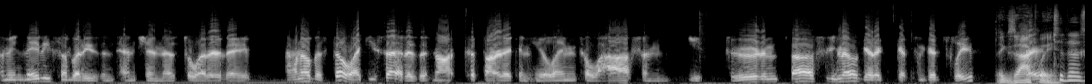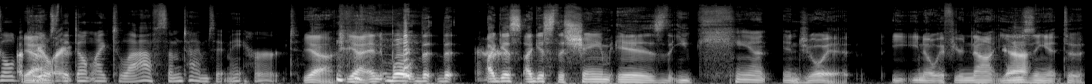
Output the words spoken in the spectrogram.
I mean, maybe somebody's intention as to whether they I don't know, but still, like you said, is it not cathartic and healing to laugh and eat food and stuff? You know, get a, get some good sleep. exactly. to those old Yeah. kids that don't like to laugh, sometimes it may hurt. Yeah, yeah, and well, the, the I guess I guess the shame is that you can't enjoy it. You, you know, if you're not Yeah. using it to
